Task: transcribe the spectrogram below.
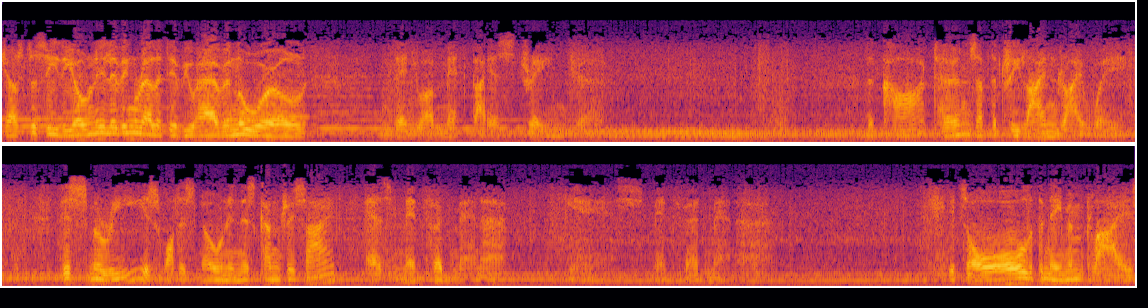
just to see the only living relative you have in the world. And then you are met by a stranger. The car turns up the tree-lined driveway. This, Marie, is what is known in this countryside as Medford Manor. Yes, Medford Manor. It's all that the name implies.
